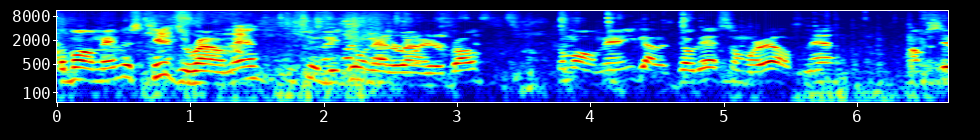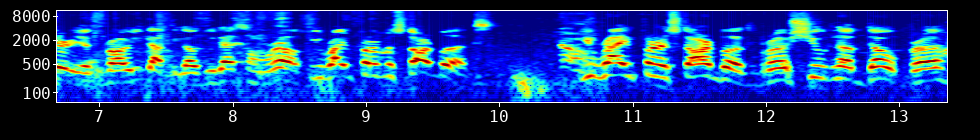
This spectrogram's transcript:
Come on, man. There's kids around, man. You shouldn't be doing that around here, bro. Come on, man. You gotta go that somewhere else, man. I'm serious, bro. You got to go do that somewhere else. You right in front of a Starbucks. You right in front of Starbucks, bro. Shooting up dope, bro.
